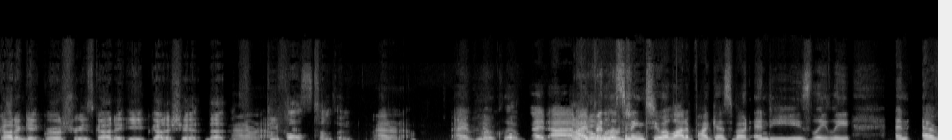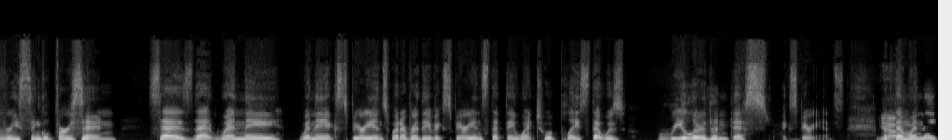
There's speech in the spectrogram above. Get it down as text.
you're gotta get groceries, gotta eat, gotta shit. That I don't know, default just- something. I don't know. I have no clue. But uh, I don't I've been words. listening to a lot of podcasts about NDEs lately, and every single person says that when they when they experience whatever they've experienced, that they went to a place that was realer than this experience. But Yeah. then when they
